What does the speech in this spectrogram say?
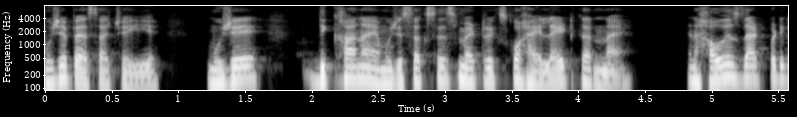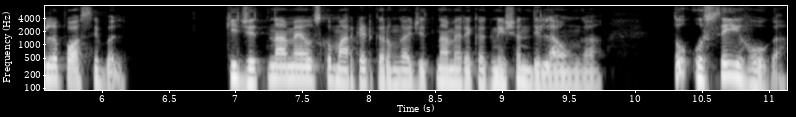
मुझे पैसा चाहिए, मुझे दिखाना है, मुझे सक्सेस मैट्रिक्स को हाईलाइट करना है। And how is that particular possible कि जितना मैं उसको मार्केट करूँगा, जितना मैं रिकग्निशन दिलाऊँगा तो उससे ही होगा।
